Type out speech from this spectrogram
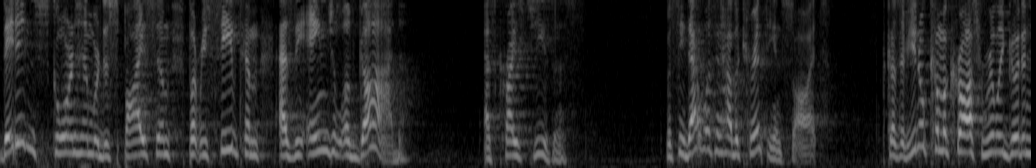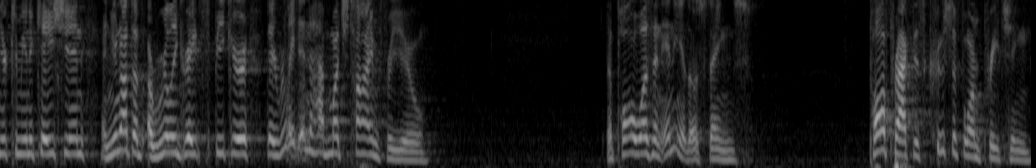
they didn't scorn him or despise him, but received him as the angel of God, as Christ Jesus. But see, that wasn't how the Corinthians saw it. Because if you don't come across really good in your communication and you're not the, a really great speaker, they really didn't have much time for you. But Paul wasn't any of those things. Paul practiced cruciform preaching.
